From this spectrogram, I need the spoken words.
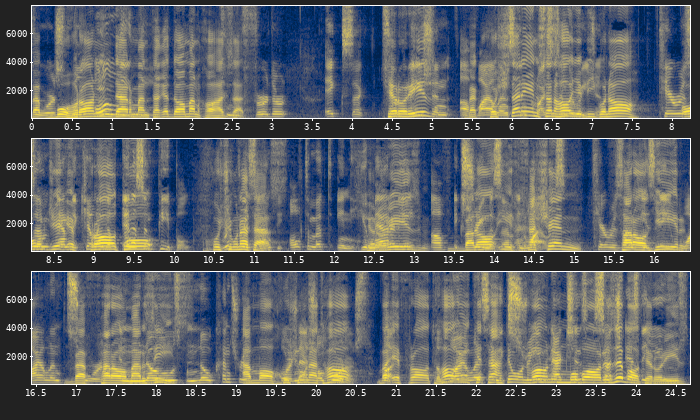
و بحران در منطقه دامن خواهد زد. تروریسم و کشتن انسان‌های بیگناه اوج افراد و خشونت است. تروریزم برای خشن فراگیر و فرامرزی است. اما خشونت ها و افراد هایی که تحت عنوان مبارزه با تروریزم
